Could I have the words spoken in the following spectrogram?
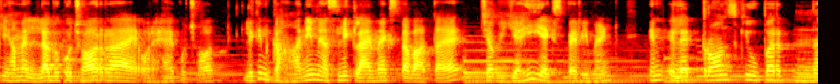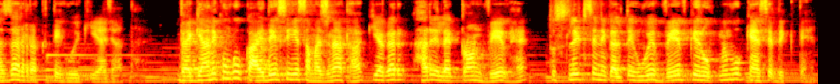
कि हमें लग कुछ और रहा है और है कुछ और। लेकिन कहानी में असली क्लाइमैक्स तब आता है जब यही एक्सपेरिमेंट इन इलेक्ट्रॉन्स के ऊपर नज़र रखते हुए किया जाता है। वैज्ञानिकों को कायदे से यह समझना था कि अगर हर इलेक्ट्रॉन वेव है तो स्लिट से निकलते हुए वेव के रूप में वो कैसे दिखते हैं।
